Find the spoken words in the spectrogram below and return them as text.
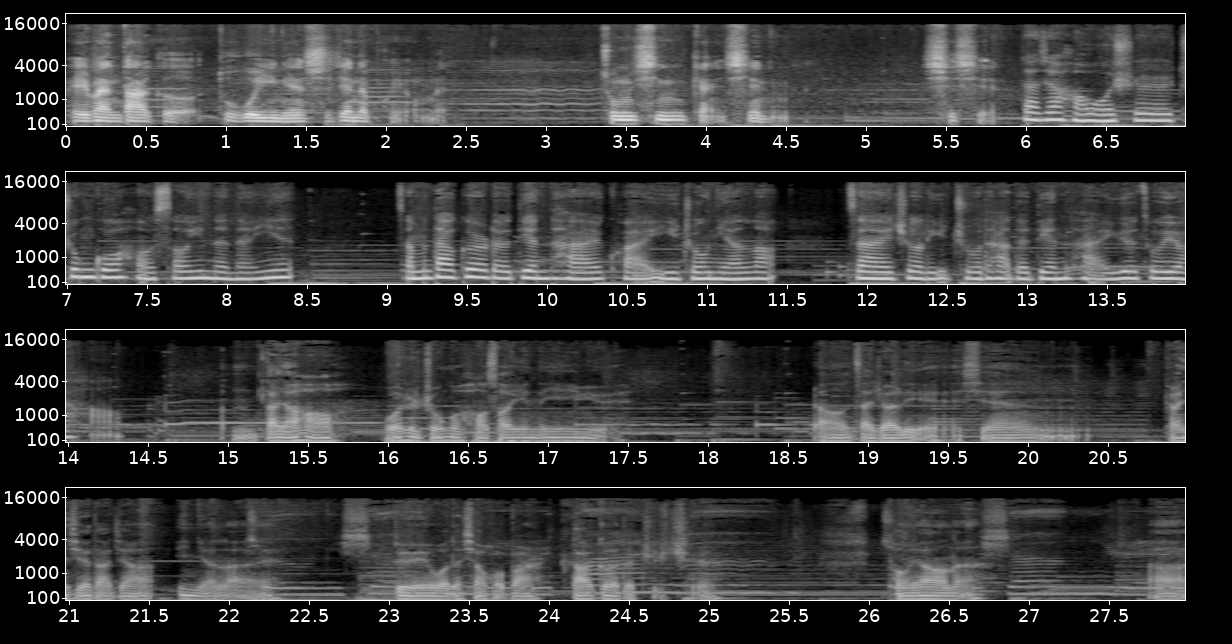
陪伴大哥度过一年时间的朋友们，衷心感谢你们，谢谢。大家好，我是中国好骚音的南音，咱们大个儿的电台快一周年了，在这里祝他的电台越做越好。嗯，大家好，我是中国好骚音的音语，然后在这里先感谢大家一年来。对于我的小伙伴大哥的支持，同样呢，啊，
